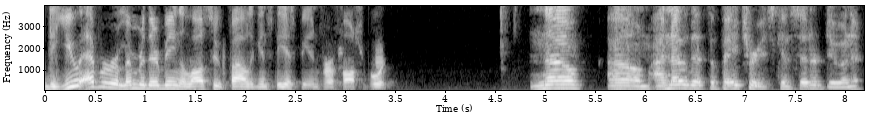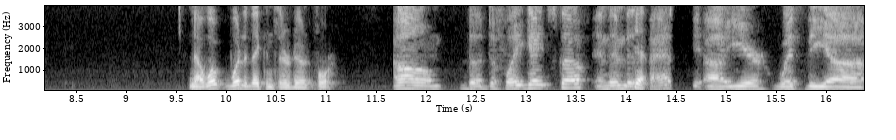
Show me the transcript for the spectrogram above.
Do you ever remember there being a lawsuit filed against ESPN for a false report? No, um, I know that the Patriots considered doing it. Now, what what did they consider doing it for? Um, the Deflategate stuff, and then this Yeah. past uh, year with the uh,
